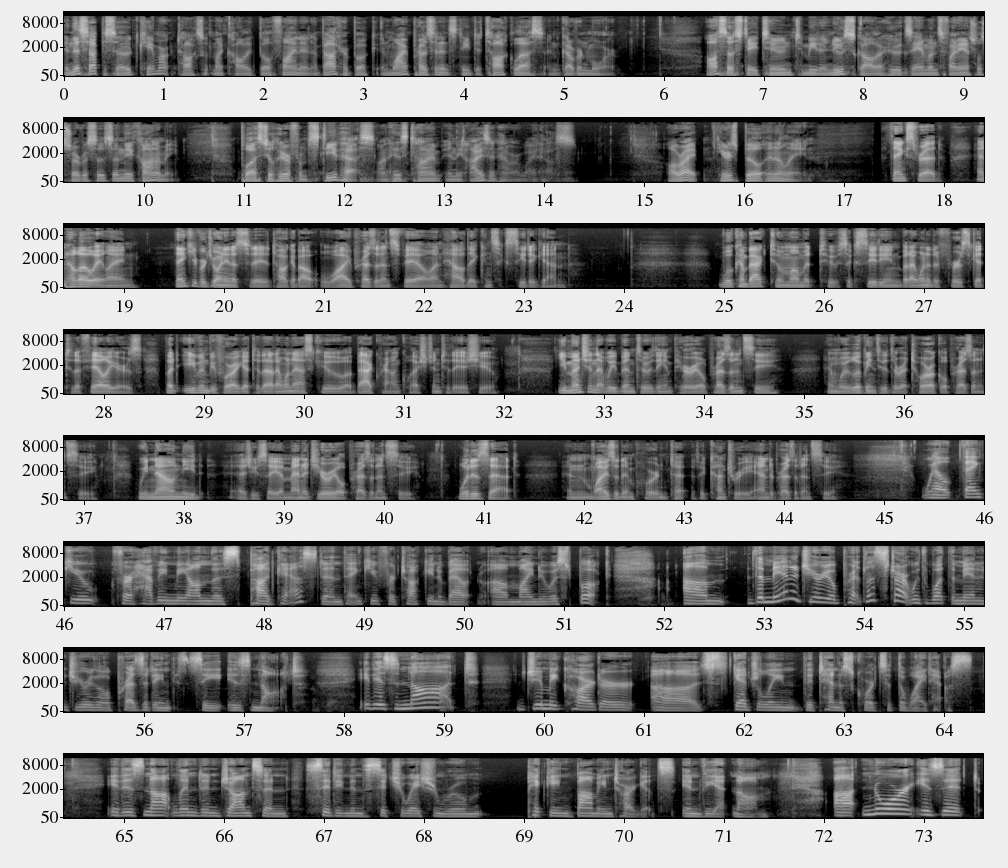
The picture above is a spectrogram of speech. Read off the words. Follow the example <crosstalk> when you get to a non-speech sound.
In this episode, Kamarck talks with my colleague Bill Finan about her book and why presidents need to talk less and govern more. Also, stay tuned to meet a new scholar who examines financial services and the economy. Plus, you'll hear from Steve Hess on his time in the Eisenhower White House. All right, here's Bill and Elaine. Thanks, Fred. And hello, Elaine. Thank you for joining us today to talk about why presidents fail and how they can succeed again. We'll come back to a moment to succeeding, but I wanted to first get to the failures. But even before I get to that, I want to ask you a background question to the issue. You mentioned that we've been through the imperial presidency, and we're living through the rhetorical presidency. We now need, as you say, a managerial presidency. What is that, and why is it important to the country and the presidency? Well, thank you for having me on this podcast, and thank you for talking about um, my newest book. Um, the managerial pre- let's start with what the managerial presidency is not. It is not Jimmy Carter uh, scheduling the tennis courts at the White House. It is not Lyndon Johnson sitting in the Situation Room picking bombing targets in Vietnam. Uh, nor is it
